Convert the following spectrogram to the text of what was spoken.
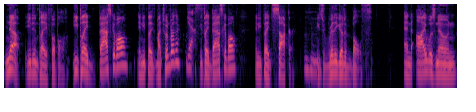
No, he didn't play football. He played basketball and he played my twin brother. Yes. Mm-hmm. He played basketball and he played soccer. He's really good at both. And I was known,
